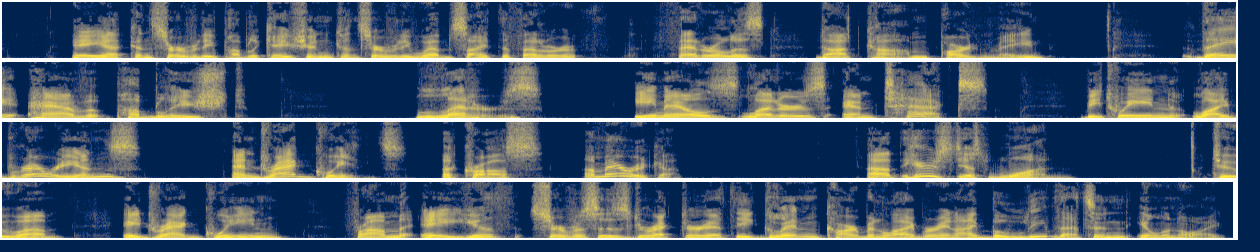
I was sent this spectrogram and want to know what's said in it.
a, a uh, conservative publication, conservative website, the Federal, Federalist.com, pardon me. They have published letters, emails, letters, and texts between librarians and drag queens across America. Uh, here's just one to um, a drag queen from a youth services director at the Glen Carbon Library, and I believe that's in Illinois.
